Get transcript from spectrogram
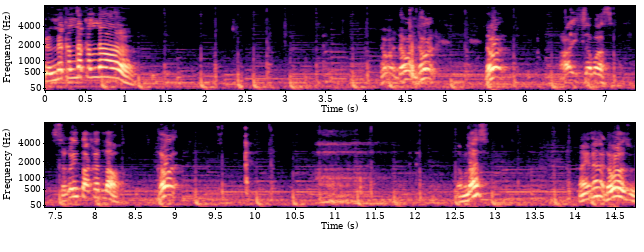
कल्ल! कल्ल कल्ल ढवळ ढवळ ढवळ. ढवळ. हाय शाबास. सगळी ताकद लाव. ढवळ. जमलास? नाही ना? ढवळ अजून.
